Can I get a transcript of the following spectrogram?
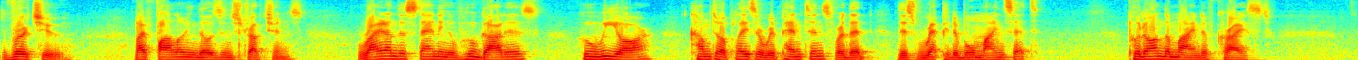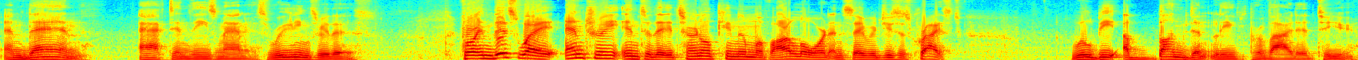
virtue? By following those instructions. Right understanding of who God is, who we are, come to a place of repentance for that this reputable mindset. Put on the mind of Christ and then act in these manners. Reading through this. For in this way, entry into the eternal kingdom of our Lord and Savior Jesus Christ will be abundantly provided to you.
